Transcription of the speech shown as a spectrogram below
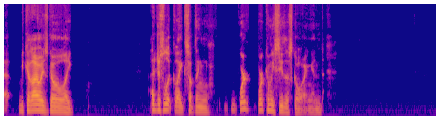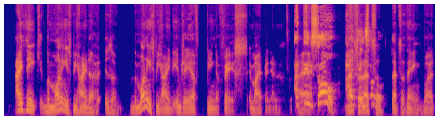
uh, because I always go like I just look like something where where can we see this going and I think the money is behind a is a the money's behind MJF being a face, in my opinion. I think I, so. I think a, that's so. A, that's a thing, but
